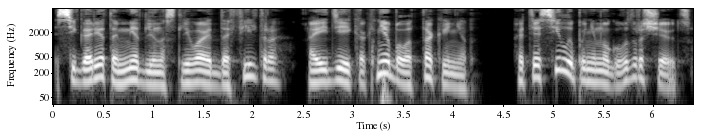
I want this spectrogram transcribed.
Сигарета медленно сливает до фильтра, а идей как не было, так и нет. Хотя силы понемногу возвращаются.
